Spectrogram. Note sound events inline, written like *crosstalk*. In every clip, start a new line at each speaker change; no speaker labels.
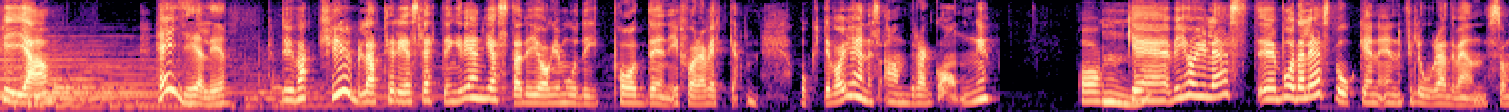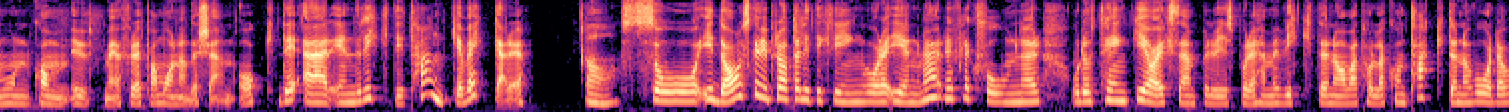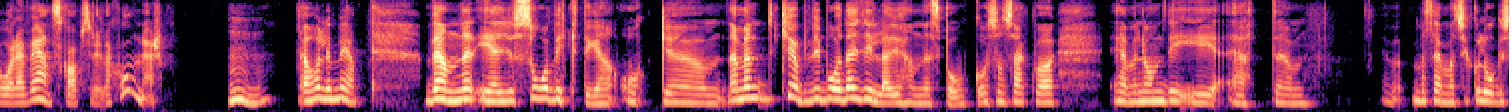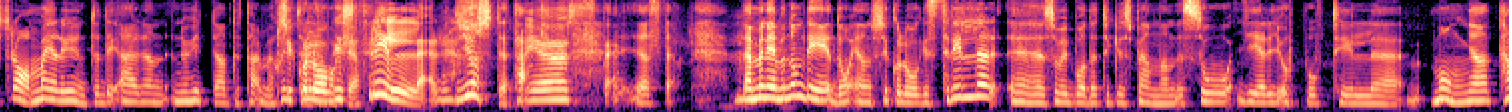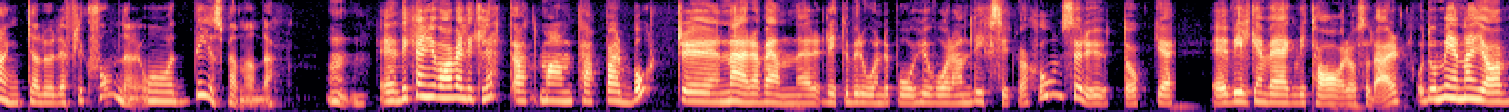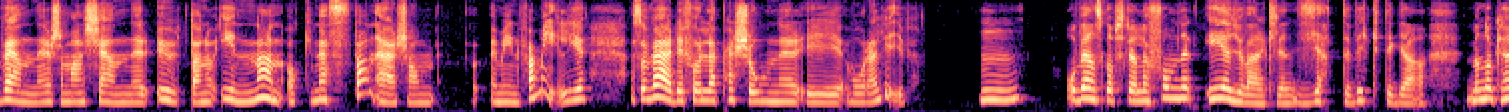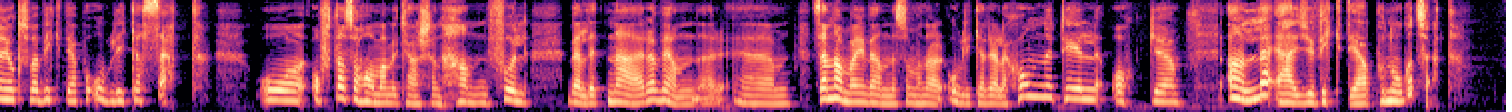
Pia!
Hej Heli!
Du, var kul att Therese Lettengren gästade Jag är modig-podden i förra veckan. Och det var ju hennes andra gång. Och
Mm.
eh, vi har ju läst, eh, båda läst boken En förlorad vän som hon kom ut med för ett par månader sedan. Och det är en riktig tankeväckare.
Ja.
Så idag ska vi prata lite kring våra egna reflektioner och då tänker jag exempelvis på det här med vikten av att hålla kontakten och vårda våra vänskapsrelationer.
Mm, jag håller med. Vänner är ju så viktiga och eh, nej men kul, vi båda gillar ju hennes bok och som sagt var även om det är ett eh, vad säger man, psykologiskt drama är det ju inte, det är en, nu hittar jag inte termen,
Psykologisk thriller.
Just det, tack!
Just det.
Just det. Nej, men även om det är då en psykologisk thriller eh, som vi båda tycker är spännande så ger det ju upphov till eh, många tankar och reflektioner och det är ju spännande.
Mm. Eh, Det kan ju vara väldigt lätt att man tappar bort eh, nära vänner lite beroende på hur vår livssituation ser ut och eh, Eh, vilken väg vi tar och sådär. Och då menar jag vänner som man känner utan och innan och nästan är som eh, min familj. Alltså värdefulla personer i våra liv.
Mm. Och vänskapsrelationer är ju verkligen jätteviktiga men de kan ju också vara viktiga på olika sätt. Och ofta så har man väl kanske en handfull väldigt nära vänner. Eh, sen har man ju vänner som man har olika relationer till och eh, alla är ju viktiga på något sätt.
